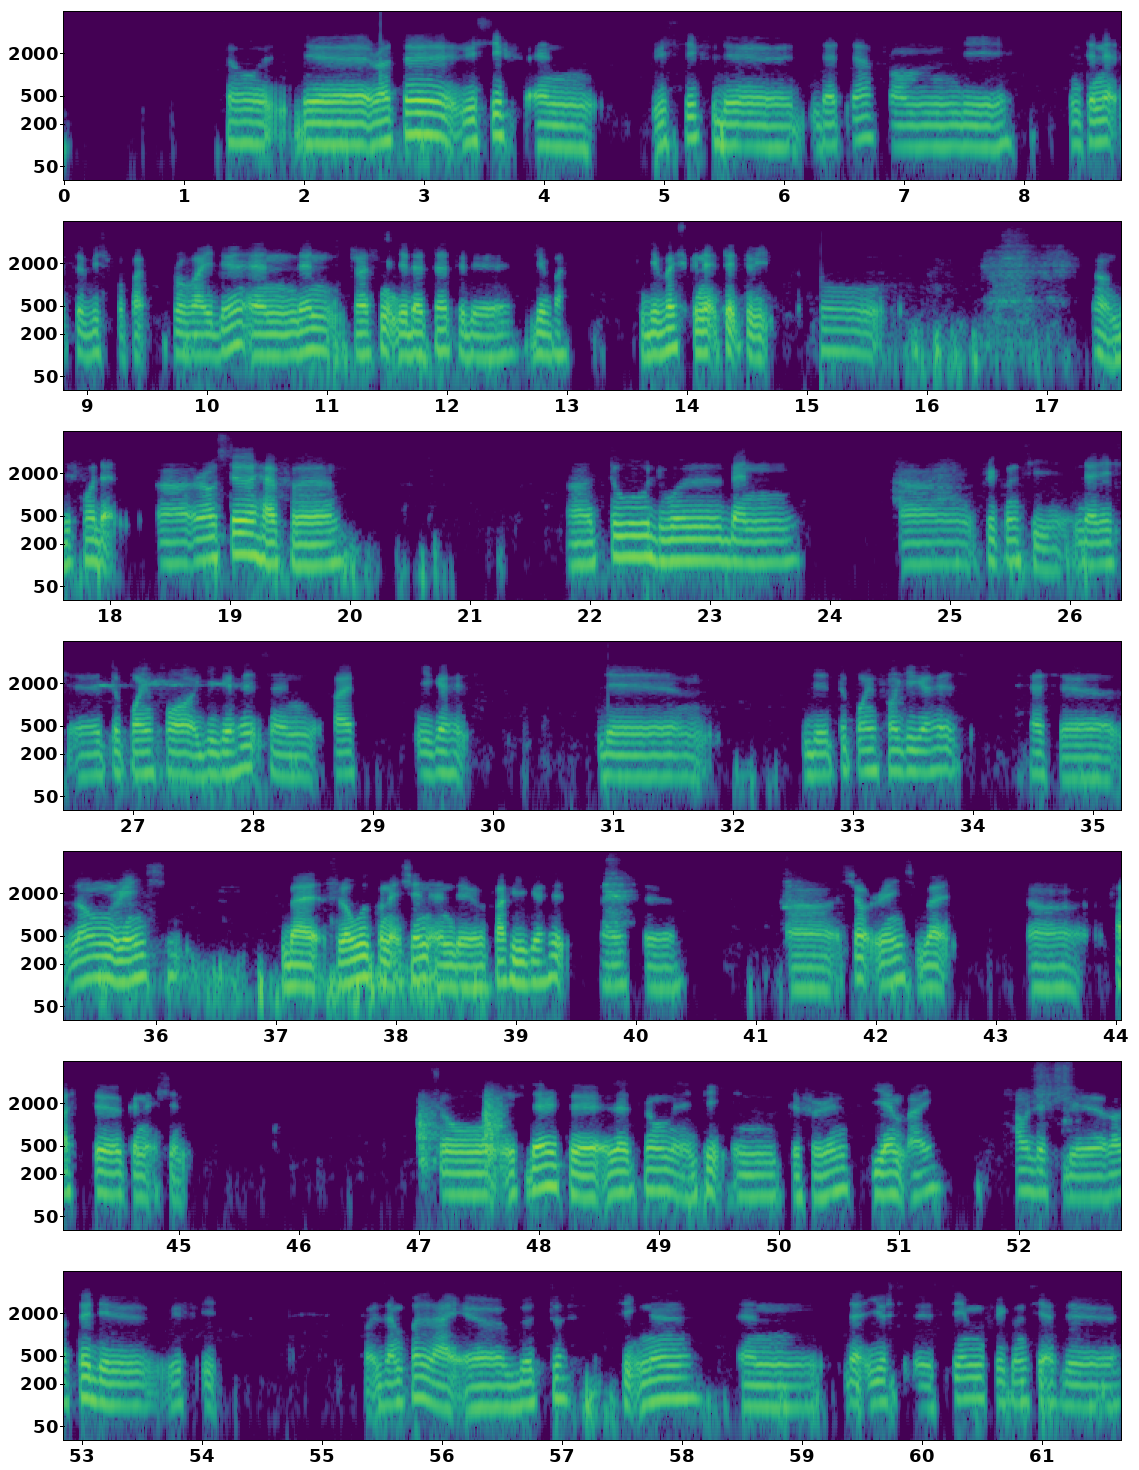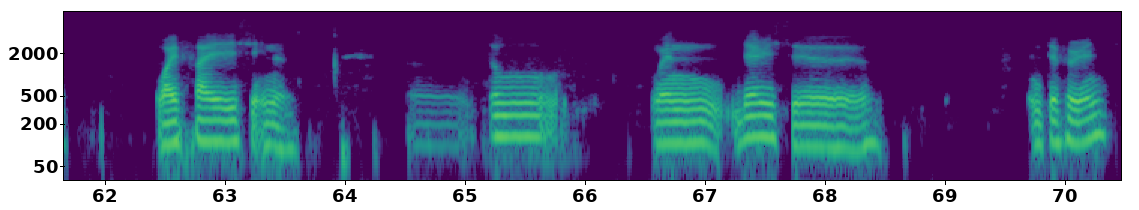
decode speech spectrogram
So the router receive and receive the data from the internet service provi- provider and then transmit the data to the device device connected to it. So uh, before that, uh, router have a uh, two dual band uh, frequency that is uh, 2.4 gigahertz and 5 gigahertz. The the 2.4 gigahertz has a long range but slower connection and the 5 gigahertz has a uh, short range but uh, faster connection. So if there is a electromagnetic interference EMI, how does the router deal with it? For example, like a Bluetooth signal and that use the same frequency as the Wi-Fi signal. So when there is a interference,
